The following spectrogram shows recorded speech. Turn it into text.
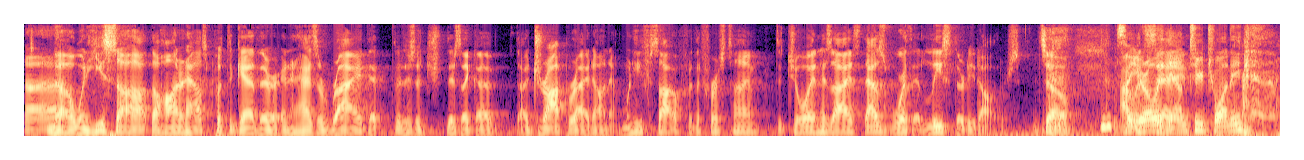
Uh, no, when he saw the haunted house put together and it has a ride that there's a there's like a, a drop ride on it. When he saw it for the first time, the joy in his eyes that was worth at least thirty dollars. So, so you're only say- down two twenty.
